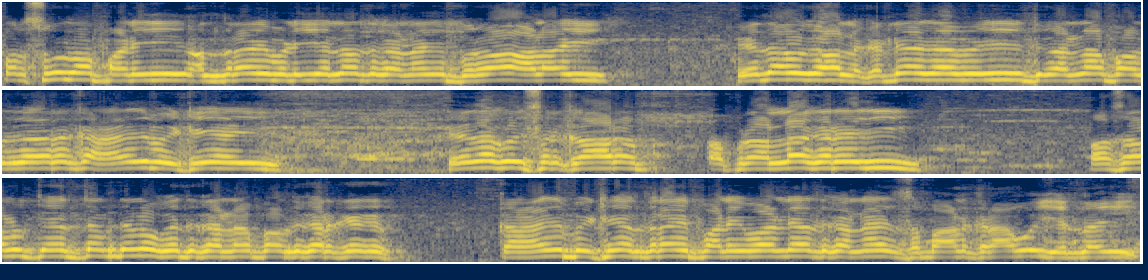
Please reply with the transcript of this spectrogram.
ਪਰਸੋਂ ਦਾ ਪਾਣੀ ਅੰਦਰਾਂ 'ਚ ਵੜੀ ਜਾਂਦਾ ਦੁਕਾਨਾਂ 'ਚ ਬੁਰਾ ਹਾਲ ਆ ਜੀ। ਇਹਦਾ ਕੋਈ ਹੱਲ ਕੱਢਿਆ ਜਾਵੇ ਜੀ, ਦੁਕਾਨਾਂ ਬੰਦ ਕਰ ਘਰਾਂ 'ਚ ਬੈਠੇ ਆ ਜੀ। ਇਹਦਾ ਕੋਈ ਸਰਕਾਰ ਉਪਰਾਲਾ ਕਰੇ ਜੀ। ਆ ਸਾਨੂੰ ਤਿੰਨ ਤਿੰਨ ਦਿਨ ਹੋ ਗਏ ਦੁਕਾਨਾਂ ਬੰਦ ਕਰਕੇ ਘਰਾਂ 'ਚ ਬੈਠੇ, ਅੰਦਰਾਂ 'ਚ ਪਾਣੀ ਵੜ ਲਿਆ ਦੁਕਾਨਾਂ 'ਚ ਸਮਾਨ ਖਰਾਬ ਹੋ ਜਾਂਦਾ ਜੀ।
